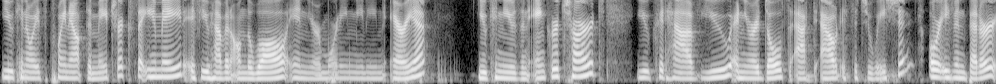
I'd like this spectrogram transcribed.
You can always point out the matrix that you made if you have it on the wall in your morning meeting area. You can use an anchor chart you could have you and your adults act out a situation, or even better,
